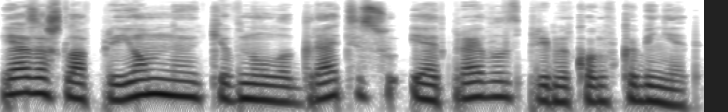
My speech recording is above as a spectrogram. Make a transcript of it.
Я зашла в приемную, кивнула Гратису и отправилась прямиком в кабинет.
